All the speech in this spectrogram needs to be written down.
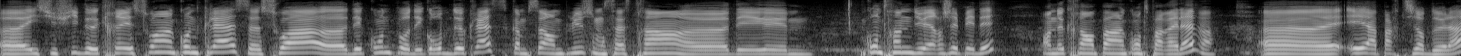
Euh, il suffit de créer soit un compte classe, soit euh, des comptes pour des groupes de classe. Comme ça, en plus, on s'astreint euh, des contraintes du RGPD en ne créant pas un compte par élève. Euh, et à partir de là,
